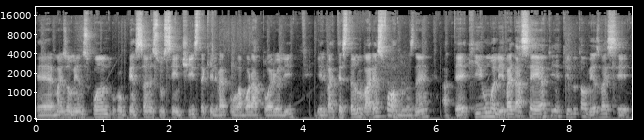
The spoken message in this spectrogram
é, mais ou menos quando pensando assim, um cientista que ele vai para um laboratório ali ele vai testando várias fórmulas, né? Até que uma ali vai dar certo e aquilo talvez vai ser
